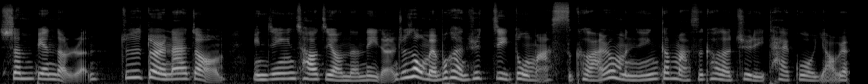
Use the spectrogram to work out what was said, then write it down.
身边的人。就是对于那种已经超级有能力的人，就是我们也不可能去嫉妒马斯克啊，因为我们已经跟马斯克的距离太过遥远。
